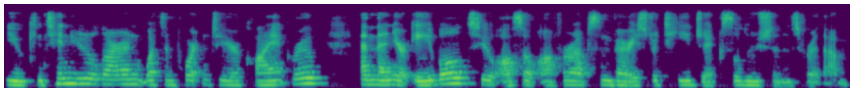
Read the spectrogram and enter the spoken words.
You continue to learn what's important to your client group, and then you're able to also offer up some very strategic solutions for them.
